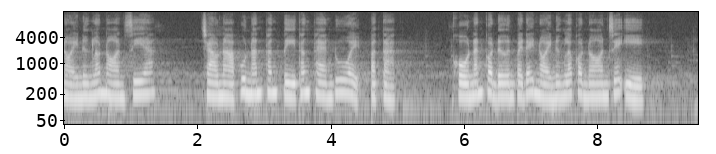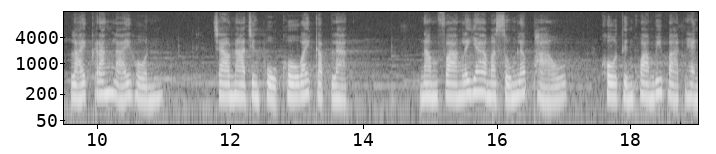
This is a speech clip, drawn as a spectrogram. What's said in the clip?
หน่อยหนึ่งแล้วนอนเสีย ชาวนาผู้นั้นทั้งตีทั้งแทงด้วยปะตัก โคนั้นก็เดินไปได้หน่อยนึงแล้วก็นอนเสียอีก หลายครั้งหลายหน ชาวนาจึงผูกโคไว้กับหลักนำฟางและหญ้ามาสมแล้วเผา โคถึงความวิบัติแห่ง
